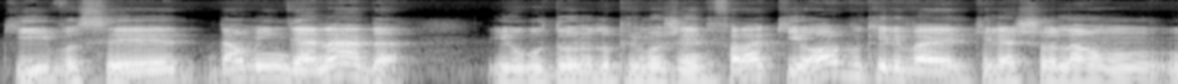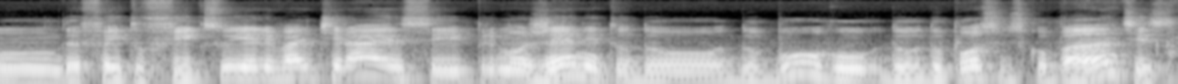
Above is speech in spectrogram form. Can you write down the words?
que você dá uma enganada e o dono do primogênito falar que óbvio que ele vai que ele achou lá um, um defeito fixo e ele vai tirar esse primogênito do, do burro do, do poço desculpa antes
